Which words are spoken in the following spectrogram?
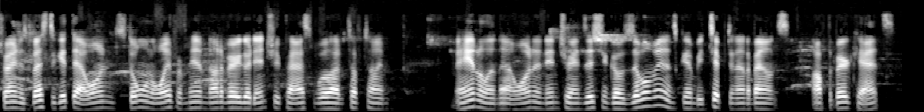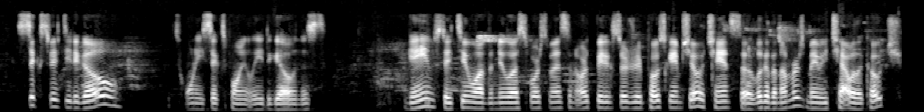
trying his best to get that one. Stolen away from him. Not a very good entry pass. Will had a tough time handling that one. And in transition goes Zibelman. It's going to be tipped and out of bounds off the Bearcats. 6.50 to go. 26 point lead to go in this game. Stay tuned. We'll have the new uh, sports medicine orthopedic surgery post game show. A chance to look at the numbers, maybe chat with a coach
